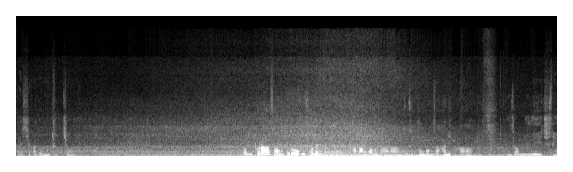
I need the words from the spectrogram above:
날씨가 너무 좋죠? 여기 프라하성 들어오기 전에는 가방 검사랑 소지품 검사 하니까 이 점 유의해 주세요.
